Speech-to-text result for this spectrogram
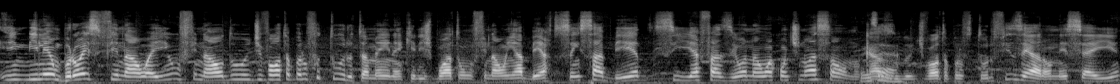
e me lembrou esse final aí, o final do De Volta para o Futuro também, né? Que eles botam um final em aberto sem saber se ia fazer ou não a continuação. No Pois caso é. do De Volta para o Futuro, fizeram. Nesse aí,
